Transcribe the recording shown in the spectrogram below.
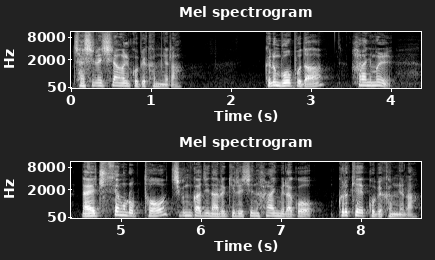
자신의 신앙을 고백합니다. 그는 무엇보다 하나님을 나의 출생으로부터 지금까지 나를 기르신 하나님이라고 그렇게 고백합니다.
